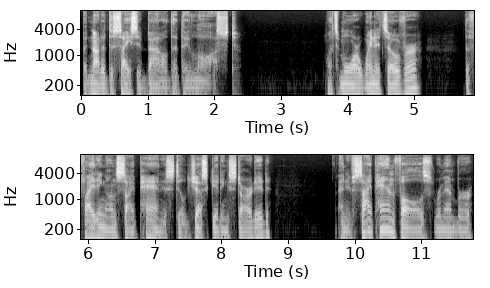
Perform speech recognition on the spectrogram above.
but not a decisive battle that they lost. What's more, when it's over, the fighting on Saipan is still just getting started. And if Saipan falls, remember,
